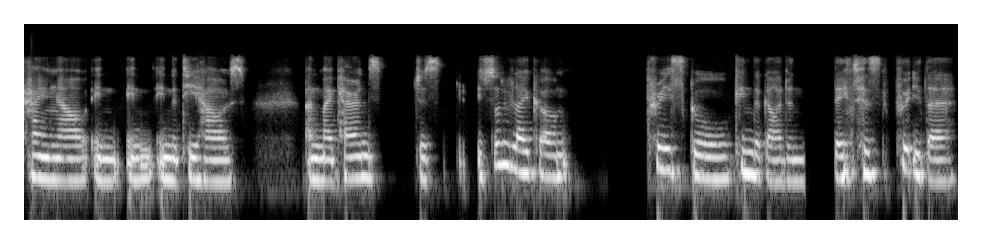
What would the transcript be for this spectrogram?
hanging out in in in the tea house, and my parents just it's sort of like um, preschool, kindergarten. They just put you there,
